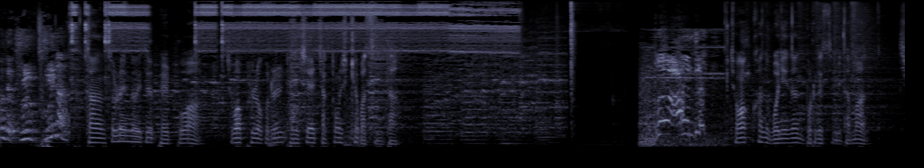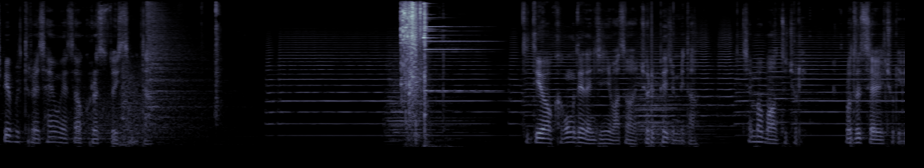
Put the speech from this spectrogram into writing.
근데 불, 난. 부탄 솔레노이드 밸브와 점화 플러그를 동시에 작동시켜 봤습니다. 정확한 원인은 모르겠습니다만 12V를 사용해서 그럴 수도 있습니다. 드디어 가공된 엔진이 와서 조립해줍니다. 챔버 mount 조립, load cell 조립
